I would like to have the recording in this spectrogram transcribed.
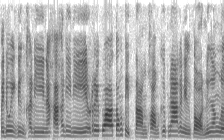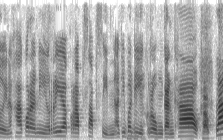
ไปดูอีกหนึ่งคดีนะคะ คดีนี้เรียกว่าต้องติดตามความคืบหน้ากันอย่างต่อเนื่องเลยนะคะ กรณีเรียกรับทรัพย์สินอธิบดีกรมการข้าว ครับล่า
